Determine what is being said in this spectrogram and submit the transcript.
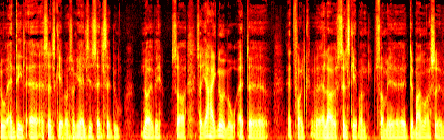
nu, andel af, af selskaber, og så kan jeg altid selv sætte du, når jeg vil. Så, så jeg har ikke noget imod, at, øh, at folk, øh, eller selskaberne, som øh, det mange også øh,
